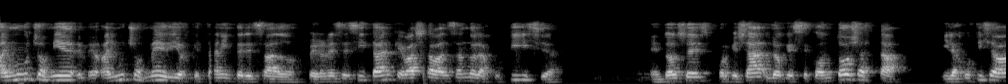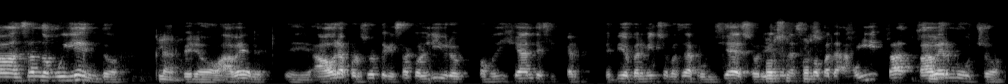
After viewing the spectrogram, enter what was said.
Hay muchos, hay muchos medios que están interesados, pero necesitan que vaya avanzando la justicia. Entonces, porque ya lo que se contó ya está y la justicia va avanzando muy lento. Claro. Pero, a ver, eh, ahora por suerte que saco el libro, como dije antes, y te pido permiso para hacer la publicidad de sobre una psicópata, ahí va, a haber mucho.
